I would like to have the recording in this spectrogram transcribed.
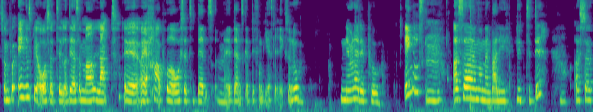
som på engelsk bliver oversat til, og det er altså meget langt, øh, og jeg har prøvet at oversætte til dansk, Mm. mm. øh, dansk, at det fungerer slet ikke. Så nu nævner jeg det på engelsk, Mm. og så må man bare lige lytte til det, Mm. og så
